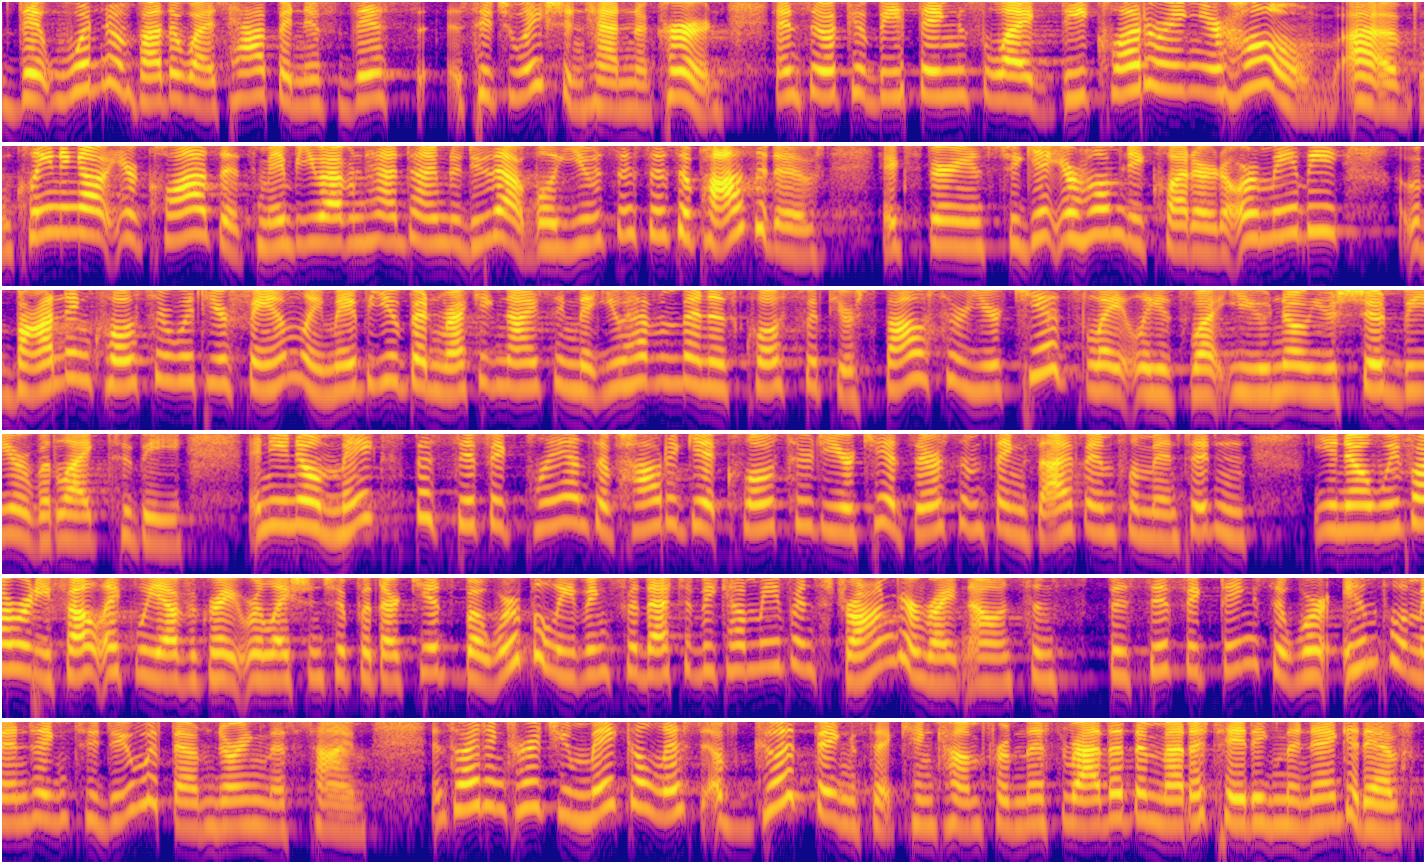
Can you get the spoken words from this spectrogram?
that wouldn't have otherwise happened if this situation hadn't occurred. And so it could be things like decluttering your home, uh, cleaning out your closets. Maybe you haven't had time to do that. Well, use this as a positive experience to get your home decluttered, or maybe bonding closer with your family. Maybe you've been recognizing that you haven't been as close with your spouse or your kids lately as what you know you should be or would like to be. And you know, make specific plans of how to get closer to your kids. There are some things I've implemented, and you know, we've already felt like we have a great relationship with our kids, but we're believing for that to become even stronger right now and some specific things that we're implementing to do with them during this time. And so I'd encourage you make a list of good things that can come from this rather than meditating the negative.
